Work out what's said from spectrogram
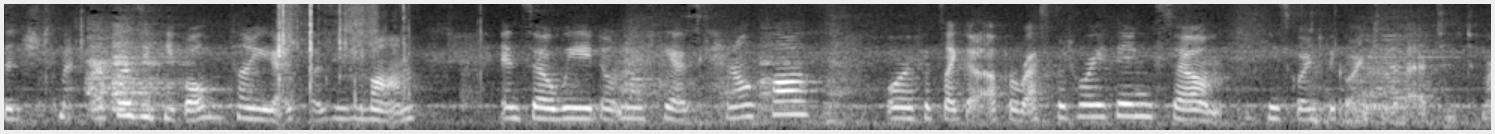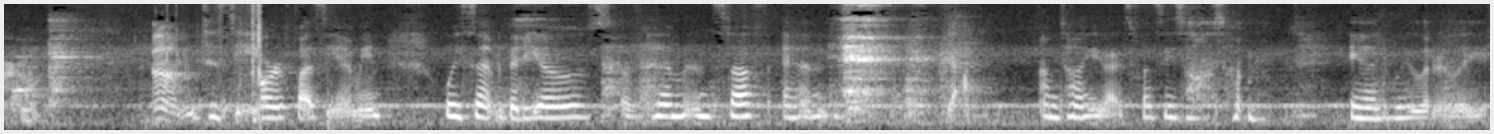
Um, messaged my, our Fuzzy people, telling you guys Fuzzy's the bomb, and so we don't know if he has kennel cough or if it's like an upper respiratory thing, so he's going to be going to the vet tomorrow um, to see. Or Fuzzy, I mean. We sent videos of him and stuff, and yeah, I'm telling you guys, Fuzzy's awesome. And we literally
